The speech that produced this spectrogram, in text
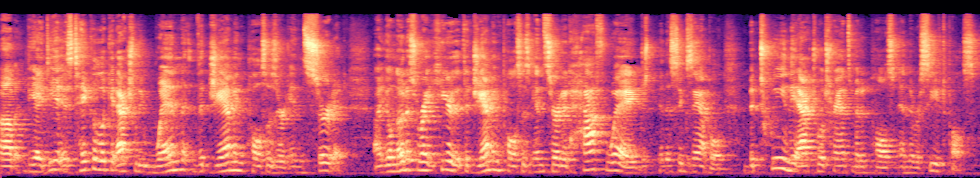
Um, the idea is take a look at actually when the jamming pulses are inserted. Uh, you'll notice right here that the jamming pulse is inserted halfway, just in this example, between the actual transmitted pulse and the received pulse.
